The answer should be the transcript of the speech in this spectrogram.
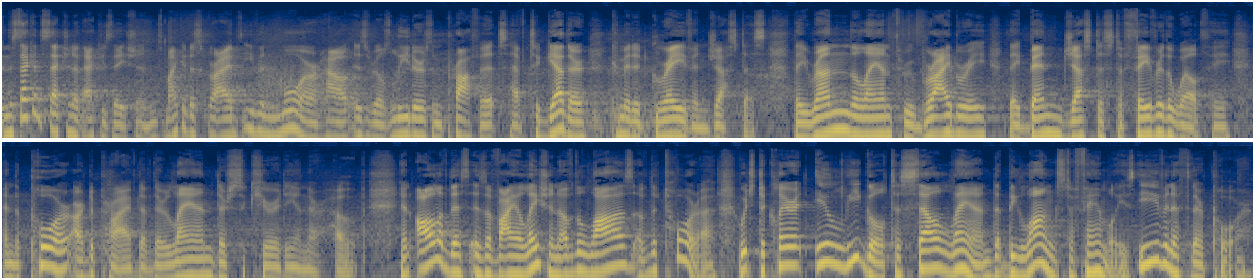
In the second section of accusations, Micah describes even more how Israel's leaders and prophets have together committed grave injustice. They run the land through bribery, they bend justice to favor the wealthy, and the poor are deprived of their land, their security, and their hope. And all of this is a violation of the laws of the Torah, which declare it illegal to sell land that belongs to families, even if they're poor.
